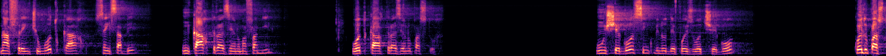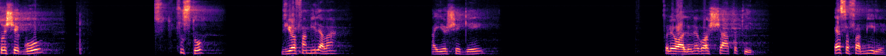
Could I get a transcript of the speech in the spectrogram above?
na frente um outro carro, sem saber, um carro trazendo uma família. Outro carro trazendo o pastor. Um chegou, cinco minutos depois o outro chegou. Quando o pastor chegou, assustou. Viu a família lá. Aí eu cheguei. Falei, olha, um negócio chato aqui. Essa família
